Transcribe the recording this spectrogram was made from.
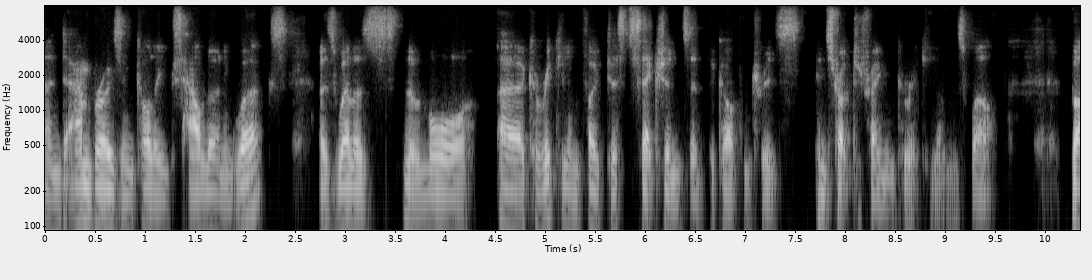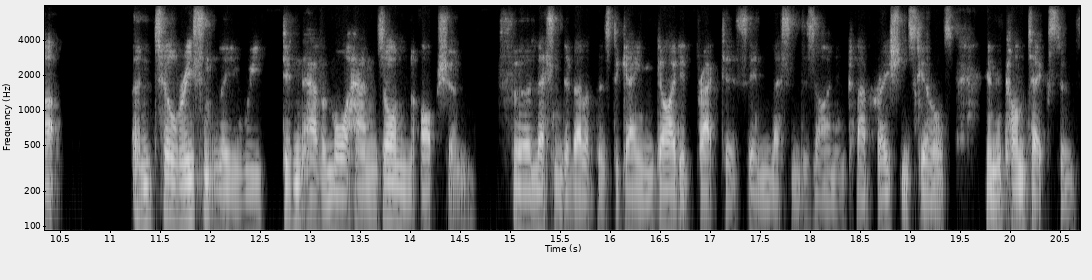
and Ambrose and colleagues How Learning Works, as well as the more uh, curriculum focused sections of the Carpentries instructor training curriculum as well. But until recently, we didn't have a more hands-on option for lesson developers to gain guided practice in lesson design and collaboration skills in the context of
